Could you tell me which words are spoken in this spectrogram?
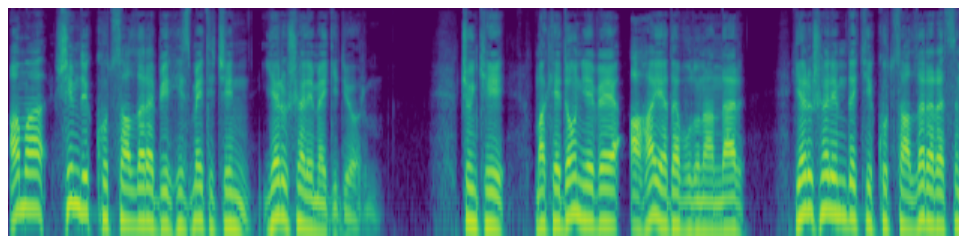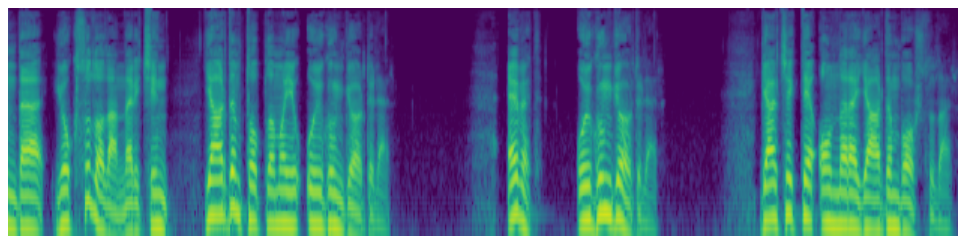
Ama şimdi kutsallara bir hizmet için Yeruşalim'e gidiyorum. Çünkü Makedonya ve Ahaya'da bulunanlar, Yeruşalim'deki kutsallar arasında yoksul olanlar için yardım toplamayı uygun gördüler. Evet, uygun gördüler. Gerçekte onlara yardım borçlular.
